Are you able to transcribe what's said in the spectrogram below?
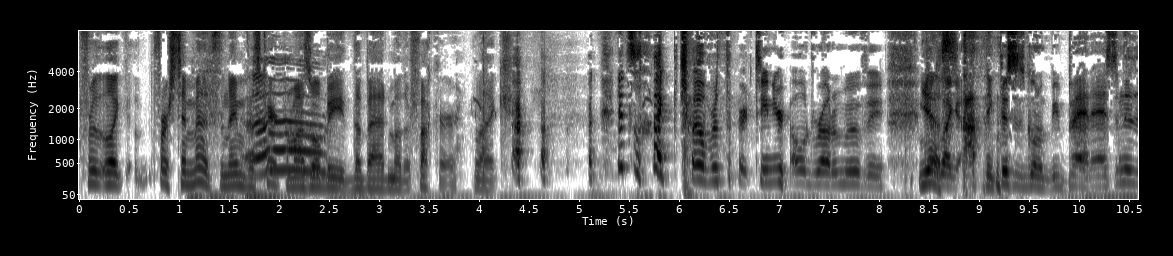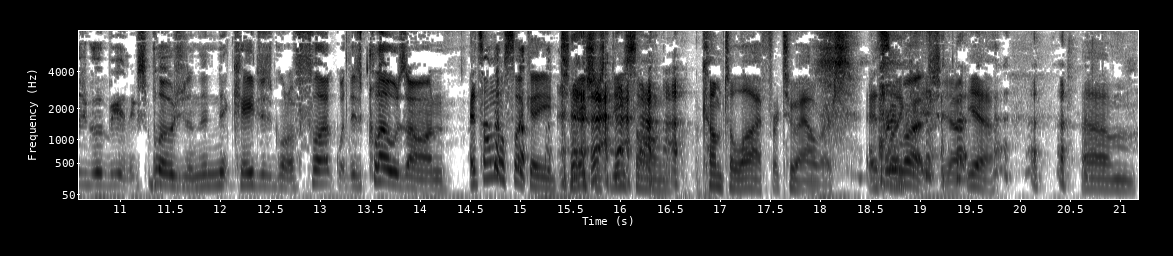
for like first ten minutes, the name of his character might as well be the bad motherfucker. Like It's like twelve or thirteen year old wrote a movie. Yes. It's like I think this is going to be badass, and then there's going to be an explosion, and then Nick Cage is going to fuck with his clothes on. it's almost like a Tenacious D song come to life for two hours. It's Pretty like much, yeah. yeah. Um,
